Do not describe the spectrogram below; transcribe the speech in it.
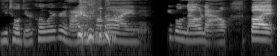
you told your coworkers, I tell mine. People know now. But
